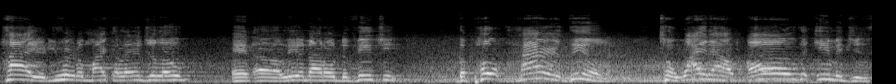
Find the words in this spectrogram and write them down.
hired. You heard of Michelangelo and uh, Leonardo da Vinci. The Pope hired them to white out all the images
